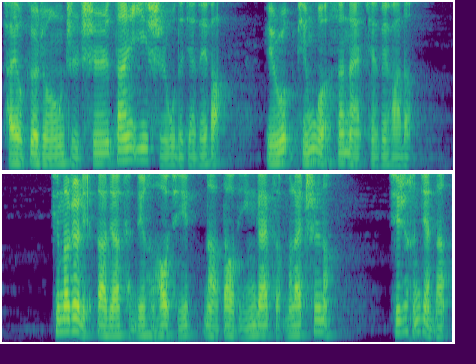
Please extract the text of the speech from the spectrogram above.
还有各种只吃单一食物的减肥法，比如苹果酸奶减肥法等。听到这里，大家肯定很好奇，那到底应该怎么来吃呢？其实很简单，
